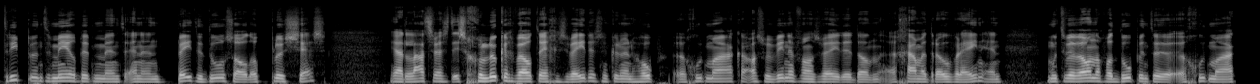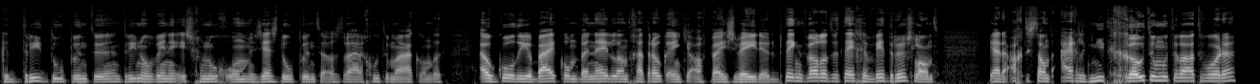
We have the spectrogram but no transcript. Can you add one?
drie punten meer op dit moment en een beter doelsaldo, plus zes. Ja, de laatste wedstrijd is gelukkig wel tegen Zweden, dus dan kunnen we een hoop goed maken. Als we winnen van Zweden, dan gaan we eroverheen. En moeten we wel nog wat doelpunten goed maken. Drie doelpunten, 3-0 winnen is genoeg om zes doelpunten als het ware goed te maken. Omdat elk goal die erbij komt bij Nederland gaat er ook eentje af bij Zweden. Dat betekent wel dat we tegen Wit-Rusland ja, de achterstand eigenlijk niet groter moeten laten worden.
